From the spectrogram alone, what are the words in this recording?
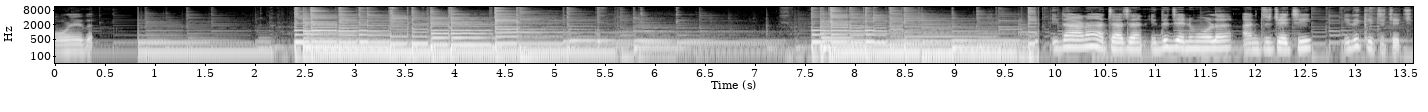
പോയത്. ഇതാണ് അച്ചാച്ചൻ. ഇത് ജനുമോൾ അഞ്ചു ചേച്ചി ഇത് കിച്ചു ചേച്ചി.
